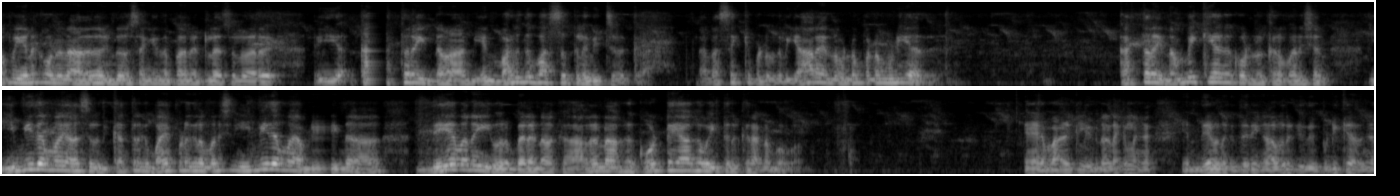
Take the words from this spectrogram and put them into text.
அப்போ எனக்கு ஒண்ணு அதான் இன்னும் சங்கீதம் பதினெட்டுல சொல்லுவாரு கத்தரை நான் என் வலது பாசத்தில் விற்றிருக்கிறார். நான் அசைக்கப்படுவதில்லை. யாரும் என்ன ஒன்றும் பண்ண முடியாது. கத்தரை நம்பிக்கையாக கொண்டிருக்கிற மனுஷன் இவ்விதமாய் ஆசீர்வதி கத்தருக்கு பயப்படுகிற மனுஷன் இவ்விதமாய் அப்படின்னா தேவனை ஒரு பலனாக அரணாக கோட்டையாக வைத்திருக்கிற அனுபவம் ஏன் வாழ்க்கையில் இது நடக்கலைங்க. என் தேவனுக்கு தெரியுங்க அவருக்கு இது பிடிக்காதுங்க.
